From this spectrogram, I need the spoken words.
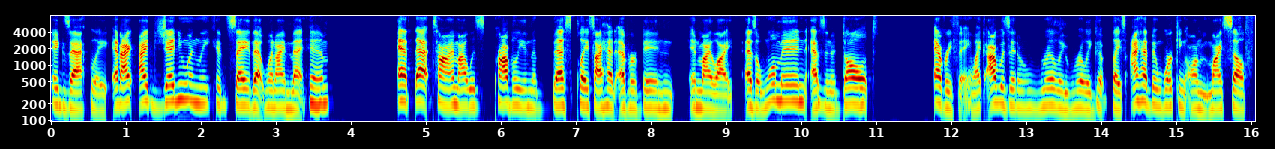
Exactly. And I, I genuinely could say that when I met him, at that time, I was probably in the best place I had ever been in my life as a woman, as an adult, everything. Like I was in a really, really good place. I had been working on myself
